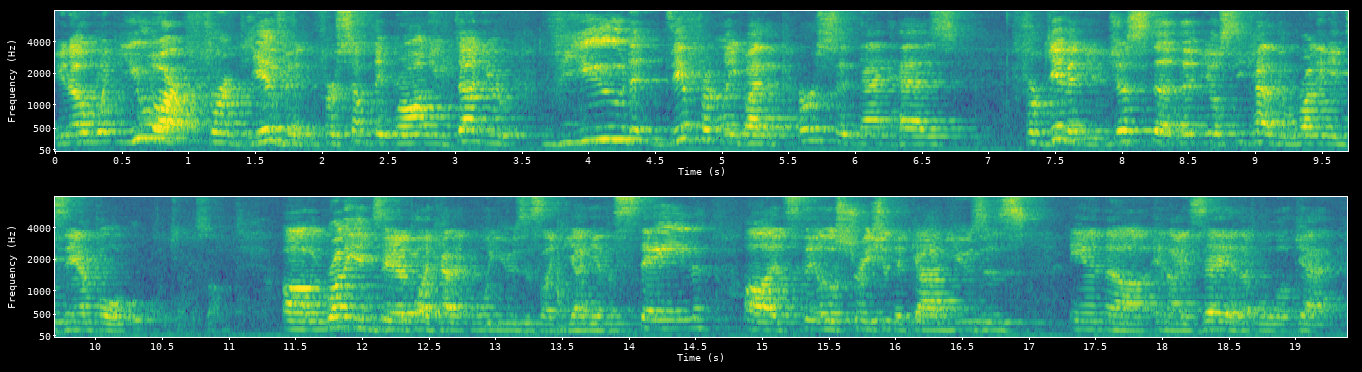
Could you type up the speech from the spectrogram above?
You know, when you are forgiven for something wrong you've done, you're viewed differently by the person that has forgiven you. Just the, the you'll see kind of the running example. Uh, the running example I kind of will use is like the idea of a stain. Uh, it's the illustration that God uses in, uh, in Isaiah that we'll look at.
